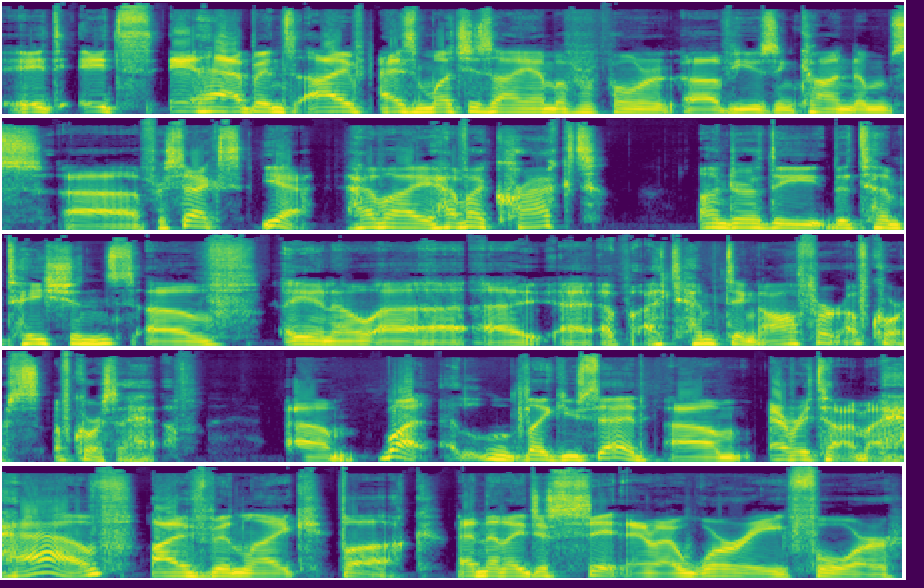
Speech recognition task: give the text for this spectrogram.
it it's it happens. I've as much as I am a proponent of using condoms uh, for sex. Yeah, have I have I cracked under the the temptations of you know uh, a, a, a tempting offer? Of course, of course, I have. Um, but like you said, um, every time I have, I've been like, fuck. And then I just sit and I worry for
